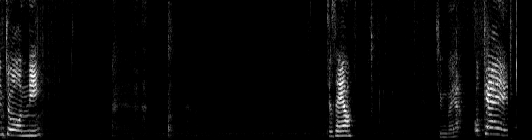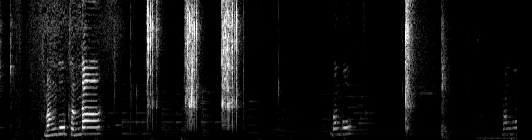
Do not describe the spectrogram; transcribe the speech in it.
얼른 줘, 언니. 주세요. 준 거야? 오케이. 망고 간다. 망고. 망고.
